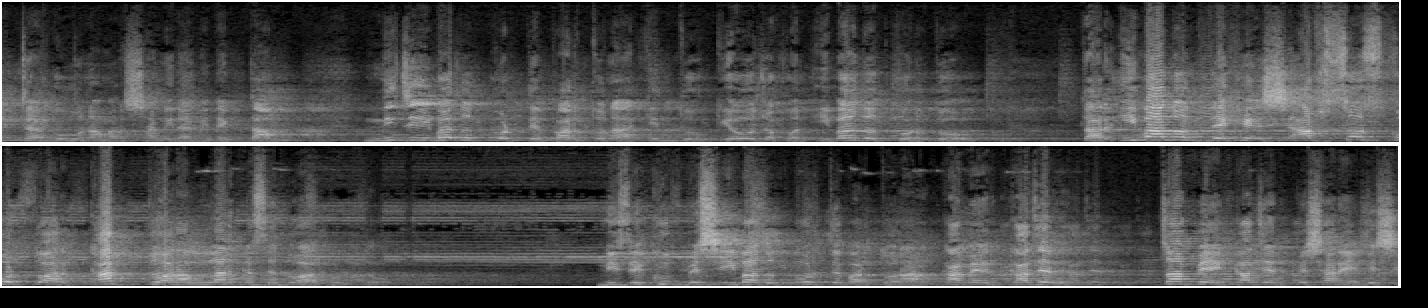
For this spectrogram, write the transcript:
একটা গুণ আমার স্বামীর আমি দেখতাম। নিজে ইবাদত করতে পারতো না, কিন্তু কেউ যখন ইবাদত করত তার ইবাদত দেখে সে আফসোস করতো আর কাঁদতো আর আল্লাহর কাছে দোয়া করত। নিজে খুব বেশি ইবাদত করতে পারতো না, কামের কাজের চাপে, কাজের পেশারে বেশি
